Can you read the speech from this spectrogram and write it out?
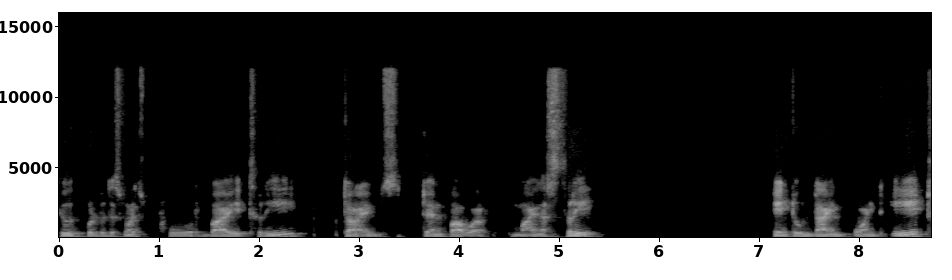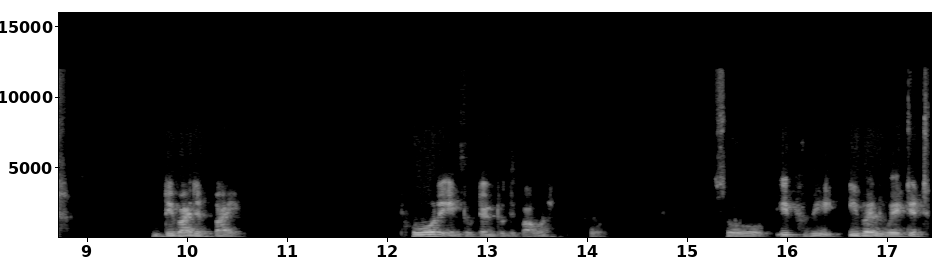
Q equal to this much 4 by 3 times 10 power minus 3 into 9.8 divided by 4 into 10 to the power 4. So if we evaluate it,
